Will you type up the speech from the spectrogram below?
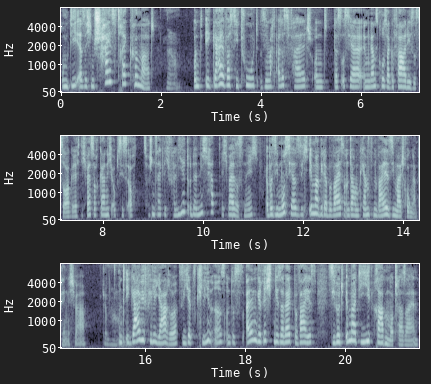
um die er sich einen Scheißdreck kümmert. Ja. Und egal, was sie tut, sie macht alles falsch und das ist ja in ganz großer Gefahr, dieses Sorgerecht. Ich weiß auch gar nicht, ob sie es auch zwischenzeitlich verliert oder nicht hat. Ich weiß es nicht. Aber sie muss ja sich immer wieder beweisen und darum kämpfen, weil sie mal drogenabhängig war. Genau. Und egal wie viele Jahre sie jetzt clean ist und es allen Gerichten dieser Welt beweist, sie wird immer die Rabenmutter sein.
